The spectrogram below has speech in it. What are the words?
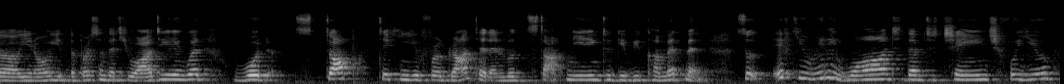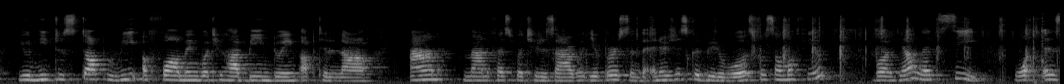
uh, you know the person that you are dealing with would stop taking you for granted and would start needing to give you commitment. So if you really want them to change for you you need to stop reaffirming what you have been doing up till now and manifest what you desire with your person. The energies could be reversed for some of you. But yeah, let's see. What is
